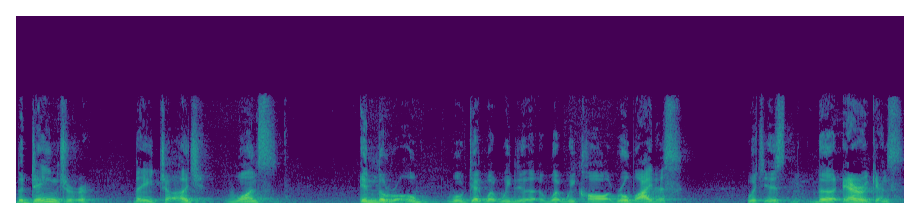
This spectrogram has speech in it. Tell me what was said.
the danger a judge, once in the robe, will get what we, do, what we call robitis, which is the arrogance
